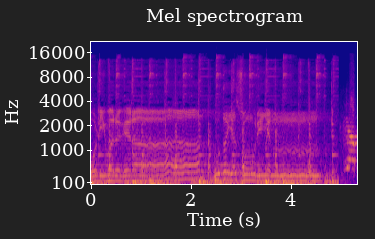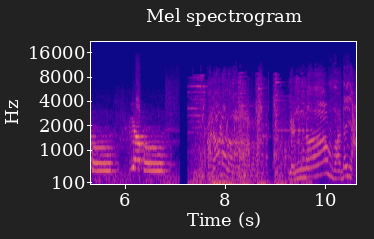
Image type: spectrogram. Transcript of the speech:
ஓடி வருகிறான் உதய சூரியன். என்ன வடையா?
